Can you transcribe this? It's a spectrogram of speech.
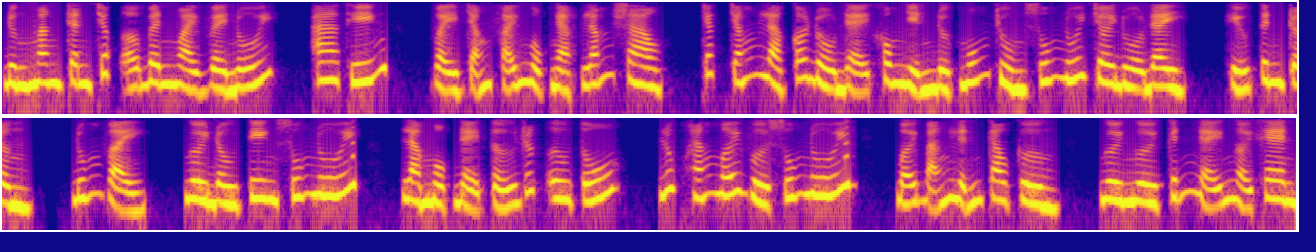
đừng mang tranh chấp ở bên ngoài về núi, A Thiến, vậy chẳng phải ngột ngạt lắm sao, chắc chắn là có đồ đệ không nhịn được muốn chuồn xuống núi chơi đùa đây, hiểu tinh trần, đúng vậy, người đầu tiên xuống núi, là một đệ tử rất ưu tú, lúc hắn mới vừa xuống núi, bởi bản lĩnh cao cường, người người kính nể ngợi khen,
